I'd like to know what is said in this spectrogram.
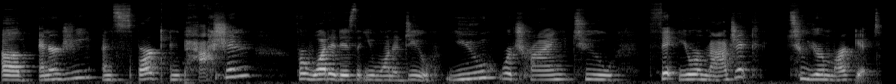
of energy and spark and passion for what it is that you want to do. You were trying to fit your magic to your market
